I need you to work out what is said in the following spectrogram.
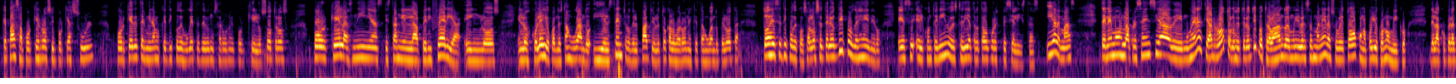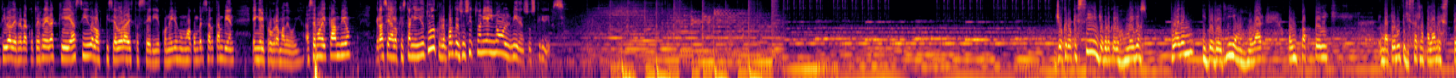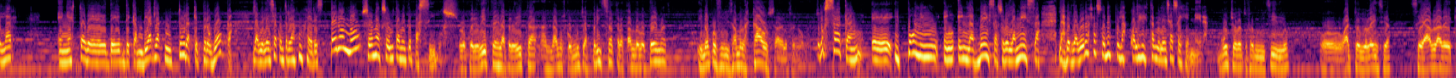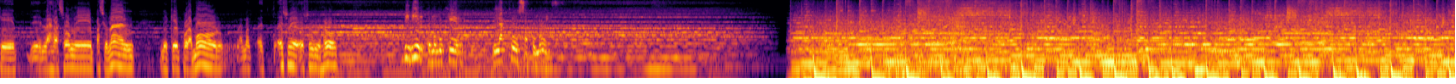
¿Qué pasa? ¿Por qué rosa y por qué azul? ¿Por qué determinamos qué tipo de juguetes deben usar uno y por qué los otros? ¿Por qué las niñas están en la periferia, en los, en los colegios cuando están jugando y el centro del patio le toca a los varones que están jugando pelota? Todo ese tipo de cosas. Los estereotipos de género es el contenido de este día tratado por especialistas. Y además tenemos la presencia de mujeres que han roto los estereotipos, trabajando de muy diversas maneras, sobre todo con apoyo económico de la cooperativa de Herrera Coterrera, que ha sido la auspiciadora de esta serie con ellos vamos a conversar también en el programa de hoy. Hacemos el cambio Gracias a los que están en YouTube, reporten su sintonía y no olviden suscribirse. Yo creo que sí, yo creo que los medios pueden y deberían jugar un papel, me atrevo a utilizar la palabra estelar, en esto de, cambiar la cultura que provoca la violencia contra las mujeres, pero no son absolutamente pasivos. Los periodistas y las periodistas andamos con mucha prisa tratando los temas y no profundizamos las causas de los fenómenos. Pero sacan eh, y ponen en, en, la mesa, sobre la mesa, las verdaderas razones por las cuales esta violencia se genera. Muchos de estos feminicidios o actos de violencia se habla de que la razón es pasional, de que por amor, eso, es, eso es un error. Vivir como mujer, la cosa como es.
